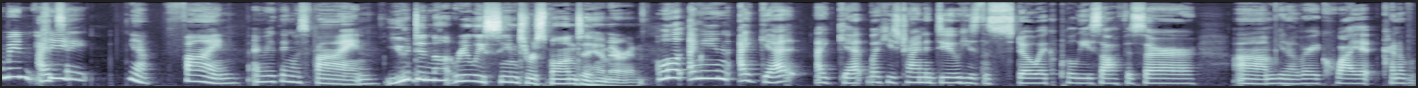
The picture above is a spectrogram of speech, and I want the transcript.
I mean, I'd he- say, yeah, fine. Everything was fine. You did not really seem to respond to him, Aaron. Well, I mean, I get, I get what he's trying to do. He's the stoic police officer. Um, you know, very quiet, kind of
